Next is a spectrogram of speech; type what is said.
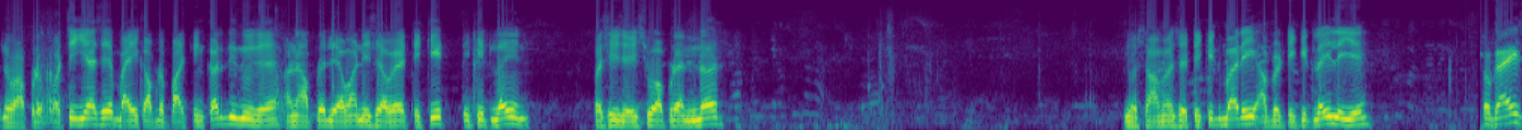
જો આપણે પહોંચી ગયા છે બાઇક આપણે પાર્કિંગ કરી દીધું છે અને આપણે લેવાની છે હવે ટિકિટ ટિકિટ લઈને પછી જઈશું આપણે અંદર. જો સામે છે ટિકિટ બારી, આપણે ટિકિટ લઈ લઈએ. તો ગાઈસ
